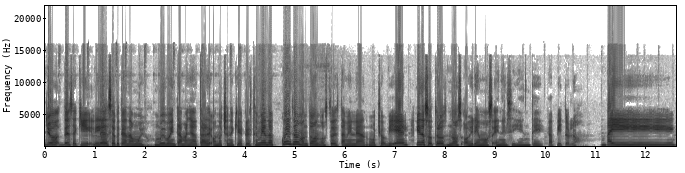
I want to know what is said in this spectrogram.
yo desde aquí les deseo que tengan una muy, muy bonita mañana, tarde o noche donde quiera que lo estén viendo. Cuídense un montón, ustedes también lean mucho BL y nosotros nos oiremos en el siguiente capítulo. Bye.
